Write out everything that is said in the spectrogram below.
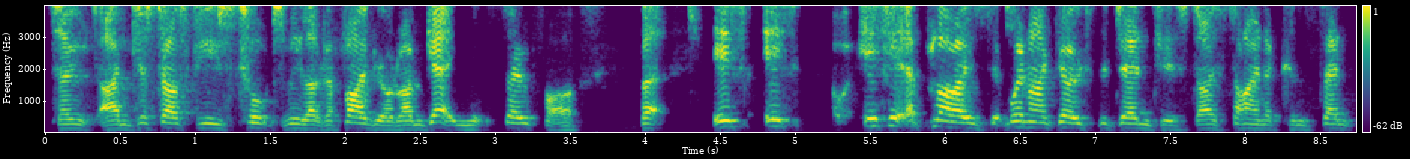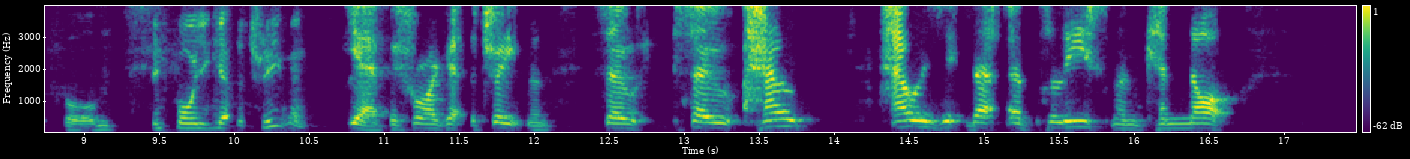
So I'm just asking you to talk to me like a five-year-old. I'm getting it so far, but if if if it applies that when I go to the dentist, I sign a consent form, before you get the treatment. yeah, before I get the treatment. So so how how is it that a policeman cannot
